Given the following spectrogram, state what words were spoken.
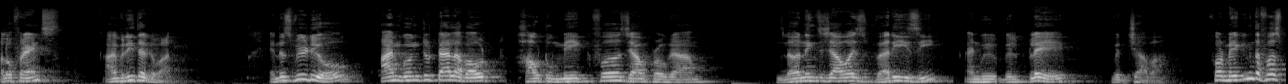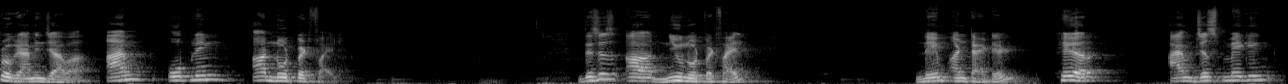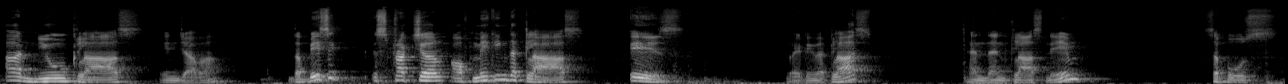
Hello friends, I am Vineet Agarwal. In this video, I am going to tell about how to make first Java program. Learning Java is very easy and we will play with Java. For making the first program in Java, I am opening a notepad file. This is a new notepad file, name untitled. Here, I am just making a new class in Java. The basic structure of making the class is writing the class and then class name. Suppose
